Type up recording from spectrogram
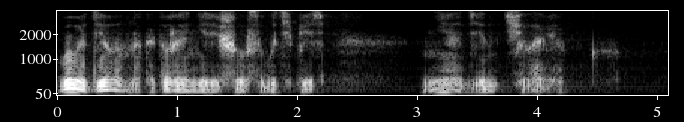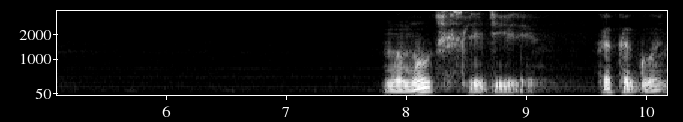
было делом, на которое не решился бы теперь ни один человек. Мы молча следили, как огонь,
